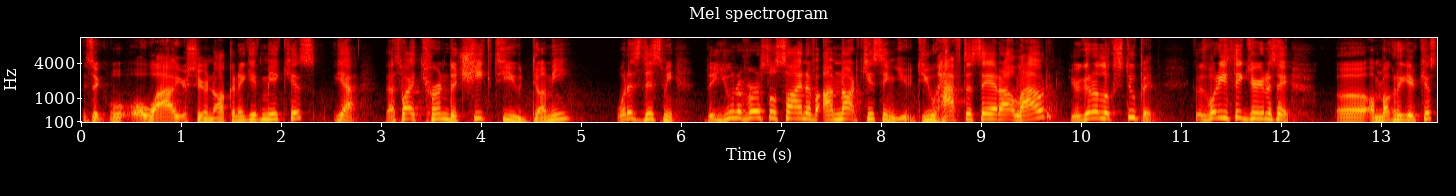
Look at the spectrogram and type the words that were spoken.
It's like, oh, oh wow, you're so you're not gonna give me a kiss? Yeah, that's why I turned the cheek to you, dummy. What does this mean? The universal sign of I'm not kissing you. Do you have to say it out loud? You're gonna look stupid. Because what do you think you're gonna say? Uh, I'm not gonna get a kiss.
